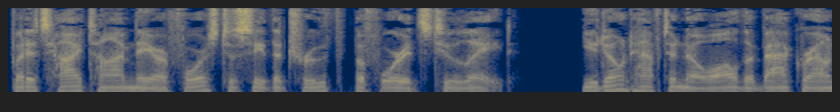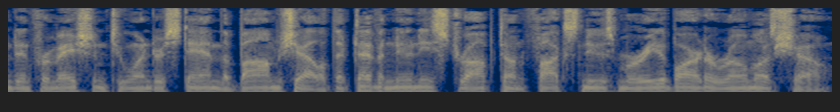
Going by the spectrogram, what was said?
but it's high time they are forced to see the truth before it's too late. You don't have to know all the background information to understand the bombshell that Devin Nunes dropped on Fox News' Maria Bartiromo's show.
